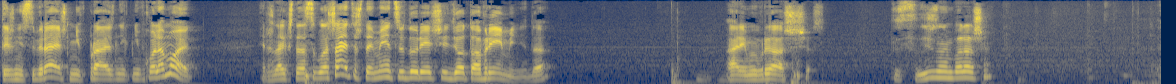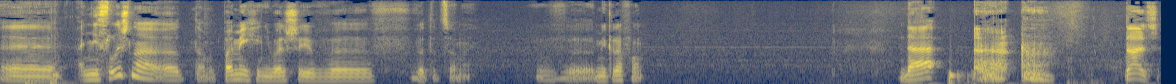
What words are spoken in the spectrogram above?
ты же не собираешь ни в праздник, ни в. И человек что соглашается, что имеется в виду речь идет о времени, да? Ари, мы в Раше сейчас. Ты слышишь за нами по Раше? Э, не слышно э, там помехи небольшие в, в этот самый в микрофон? Да. Дальше.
